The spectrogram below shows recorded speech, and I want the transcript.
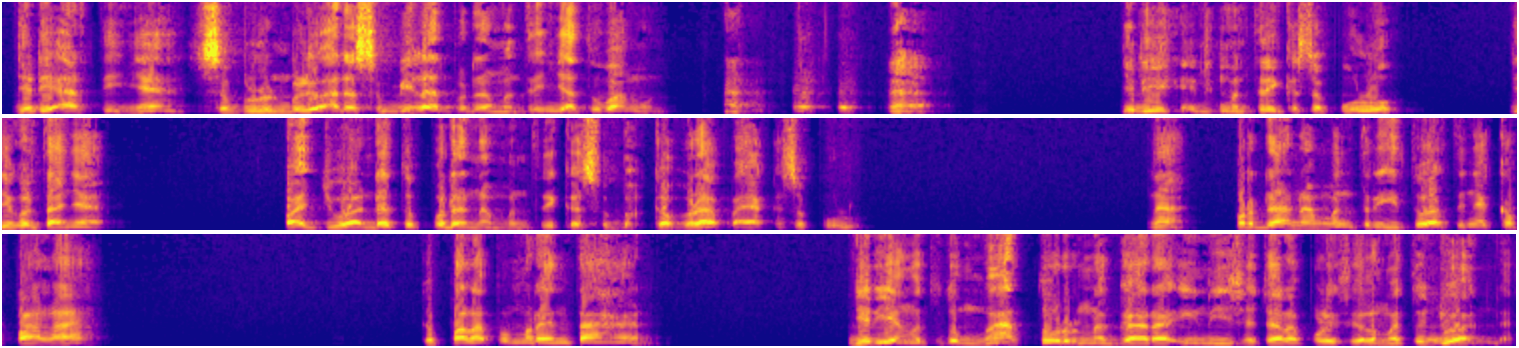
jadi artinya sebelum beliau ada sembilan Perdana Menteri yang jatuh bangun. Nah, jadi ini Menteri ke-10. Jadi kalau tanya, Pak Juanda tuh Perdana Menteri ke, ke berapa ya? Ke-10. Nah, Perdana Menteri itu artinya kepala kepala pemerintahan. Jadi yang itu tuh ngatur negara ini secara politik lemah itu Juanda.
